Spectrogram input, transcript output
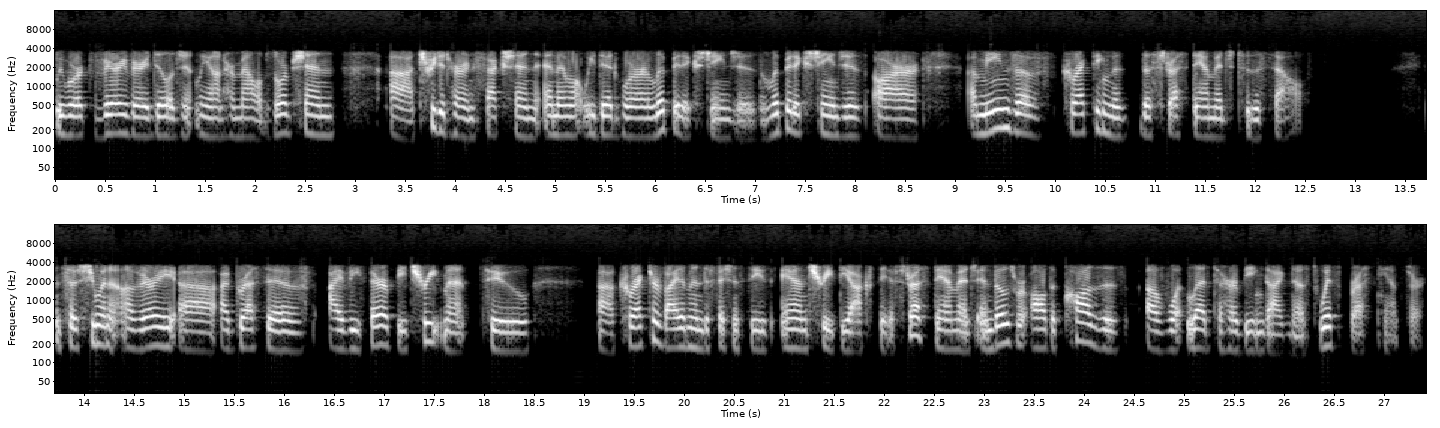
We worked very, very diligently on her malabsorption, uh, treated her infection, and then what we did were lipid exchanges. And lipid exchanges are a means of correcting the, the stress damage to the cells. And so she went a, a very uh, aggressive IV therapy treatment to uh, correct her vitamin deficiencies and treat the oxidative stress damage. And those were all the causes of what led to her being diagnosed with breast cancer.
